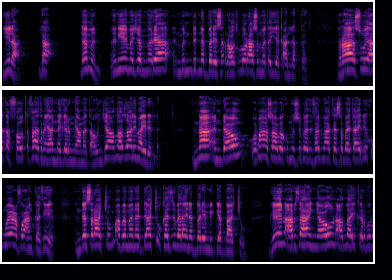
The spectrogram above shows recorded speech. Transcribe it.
ይላል። ላ ለምን? እኔ መጀመሪያ ምንድን ነበር የሰራሁት ብሎ ራሱን መጠየቅ አለበት። ራሱ ያጠፋው ጥፋት ነው ያን ነገር የሚያመጣው እንጂ አላህ ዛሊም አይደለም እና እንዳውም ወማ አሷበኩም ሙሲበት ፈቢማ ከሰበት አይዲኩም ወያዕፉ አን ከቲር እንደ ስራችሁማ በመነዳችሁ ከዚህ በላይ ነበር የሚገባችሁ። ግን አብዛሃኛውን አላህ ይቅር ብሎ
